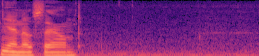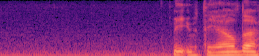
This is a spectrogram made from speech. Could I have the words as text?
Yeah, no sound. Meet you with the elder.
